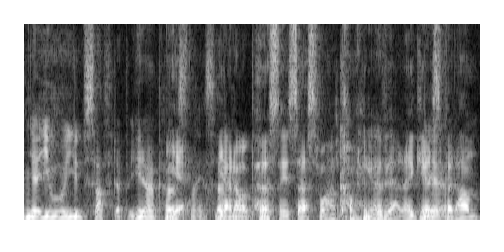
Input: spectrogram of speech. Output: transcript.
Yeah, you, you've suffered it, but you know personally. yeah, so. yeah, I know it personally, so that's why I'm commenting on that, I guess. Yeah. But um,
